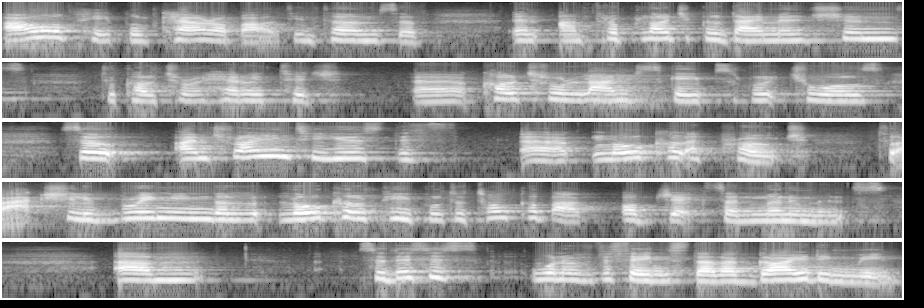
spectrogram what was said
our people care about in terms of an anthropological dimensions to cultural heritage, uh, cultural landscapes, rituals. So I'm trying to use this uh, local approach to actually bringing the local people to talk about objects and monuments. Um, so this is one of the things that are guiding me.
